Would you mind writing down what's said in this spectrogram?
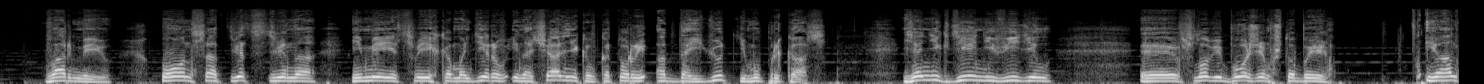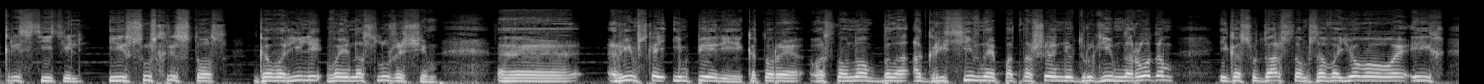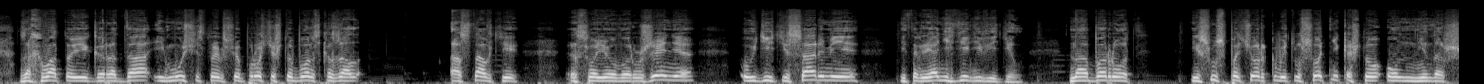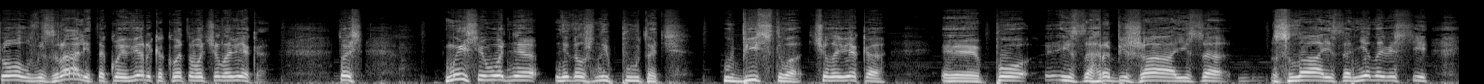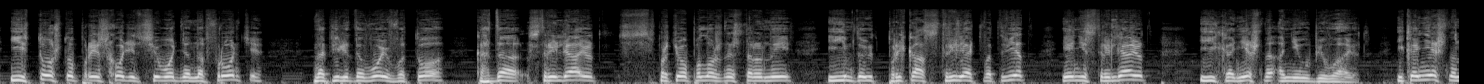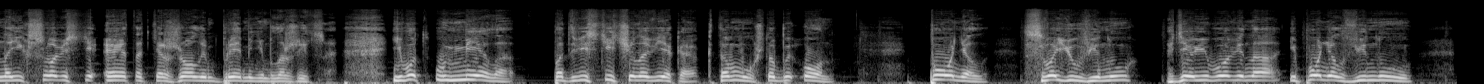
в армию, он, соответственно, имеет своих командиров и начальников, которые отдают ему приказ. Я нигде не видел э, в Слове Божьем, чтобы Иоанн Креститель Иисус Христос говорили военнослужащим э, Римской империи, которая в основном была агрессивной по отношению к другим народам и государствам, завоевывая их, захватывая их города, имущество и все прочее, чтобы он сказал, оставьте свое вооружение, уйдите с армии, и тогда я нигде не видел. Наоборот, Иисус подчеркивает у сотника, что он не нашел в Израиле такой веры, как у этого человека. То есть мы сегодня не должны путать убийство человека э, по, из-за грабежа, из-за зла, из-за ненависти и то, что происходит сегодня на фронте, на передовой в АТО, когда стреляют с противоположной стороны, и им дают приказ стрелять в ответ, и они стреляют, и, конечно, они убивают. И, конечно, на их совести это тяжелым бременем ложится. И вот умело подвести человека к тому, чтобы он понял свою вину, где его вина, и понял вину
